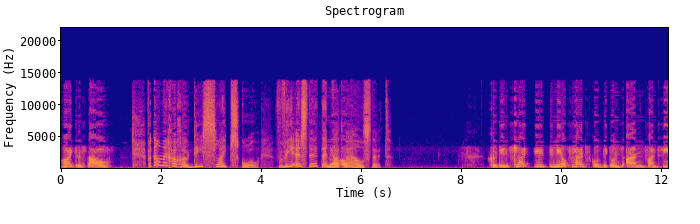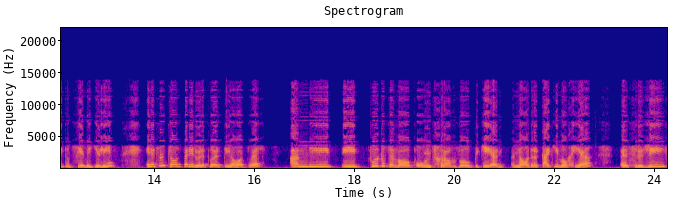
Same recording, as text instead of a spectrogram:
Hi Kristal. Vertel my gou-gou die slypskool. Vir wie is dit en ja. wat behels dit? Goed, die slyp die toneelslypskool bied ons aan van 4 tot 7 Julie. En dit vind plaas by die Rodepoort Theater. Ehm um, die die fokusse waarop ons graag wil bietjie 'n 'n nadere kykie wil gee is regie,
